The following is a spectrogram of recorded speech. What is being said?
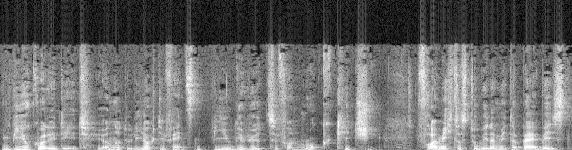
in Bioqualität. Ja, natürlich auch die feinsten Biogewürze von Rock Kitchen. Ich freue mich, dass du wieder mit dabei bist.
